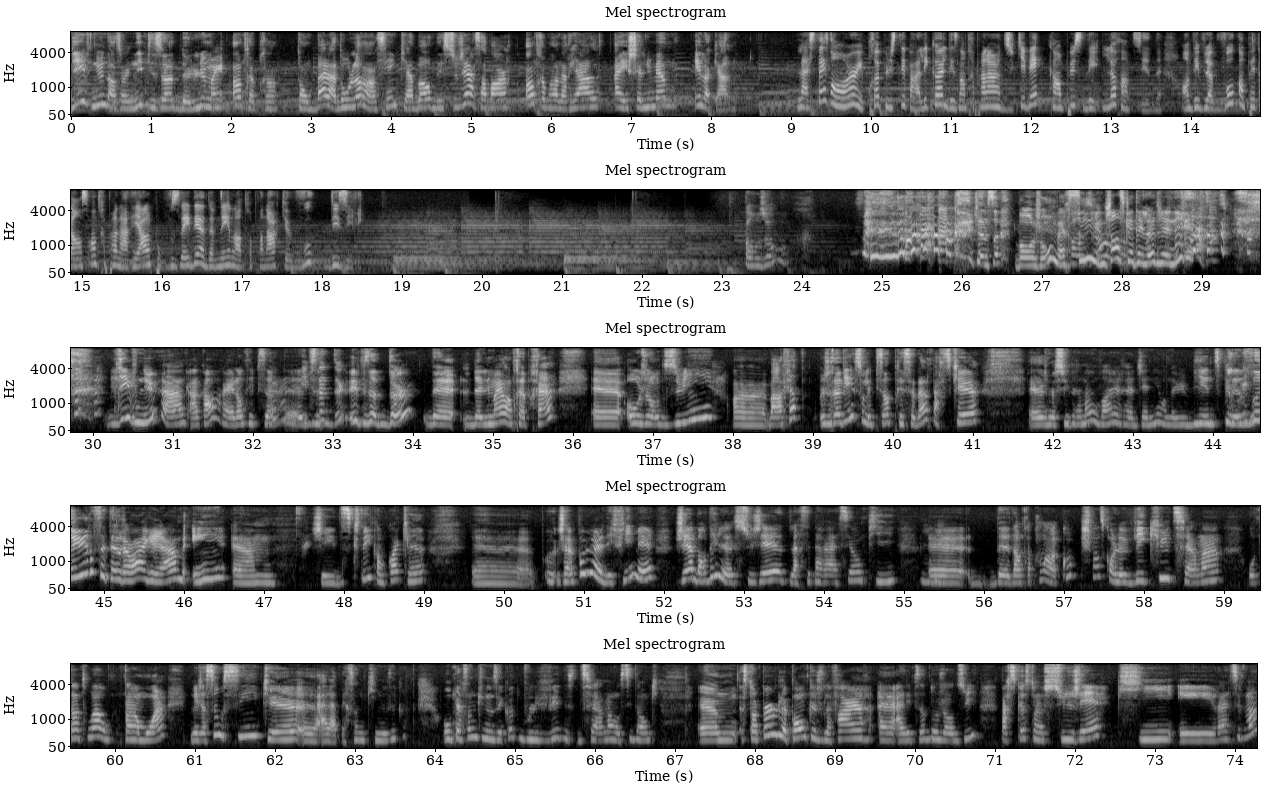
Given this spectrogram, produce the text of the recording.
Bienvenue dans un épisode de L'Humain Entreprend, ton balado laurentien qui aborde des sujets à saveur entrepreneuriale à échelle humaine et locale. La saison 1 est propulsée par l'École des entrepreneurs du Québec, campus des Laurentides. On développe vos compétences entrepreneuriales pour vous aider à devenir l'entrepreneur que vous désirez. Bonjour. J'aime ça. Bonjour, merci. Une chance que tu es là, Jenny. Bienvenue à- encore à un autre épisode. Ouais, euh, du- épisode 2. Épisode 2 de, de L'Humain Entreprend. Euh, Aujourd'hui, euh, ben en fait, je reviens sur l'épisode précédent parce que je me suis vraiment ouvert, Jenny. On a eu bien du plaisir. C'était vraiment agréable. Et j'ai discuté comme quoi que euh, j'avais pas eu un défi, mais j'ai abordé le sujet de la séparation puis euh, de- d'entreprendre en couple. Puis je pense qu'on l'a vécu différemment, autant toi, autant moi. Mais je sais aussi que euh, à la personne qui nous écoute, aux personnes qui nous écoutent, vous le vivez di- différemment aussi. Donc, euh, c'est un peu le pont que je voulais faire euh, à l'épisode d'aujourd'hui parce que c'est un sujet qui est relativement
